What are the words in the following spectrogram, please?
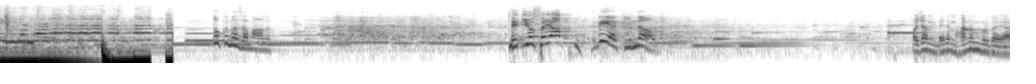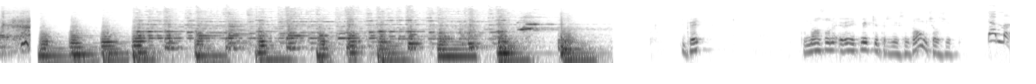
eyleme. Dokuma zamanı. Ne diyorsa yap. Bir yakayım ne olur. Hocam benim hanım burada ya. İpek. Bundan sonra eve ekmek getireceksin tamam mı çalışıp? Tamam.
